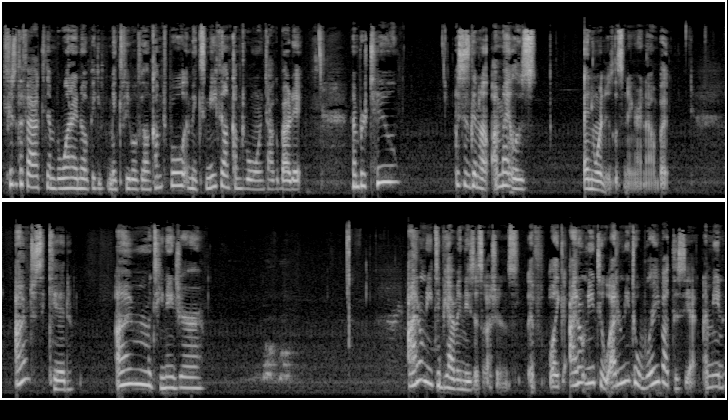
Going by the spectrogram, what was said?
because of the fact number one, I know it makes people feel uncomfortable. It makes me feel uncomfortable when we talk about it. Number two, this is gonna, I might lose anyone who's listening right now, but I'm just a kid. I'm a teenager. I don't need to be having these discussions. If like I don't need to. I don't need to worry about this yet. I mean,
